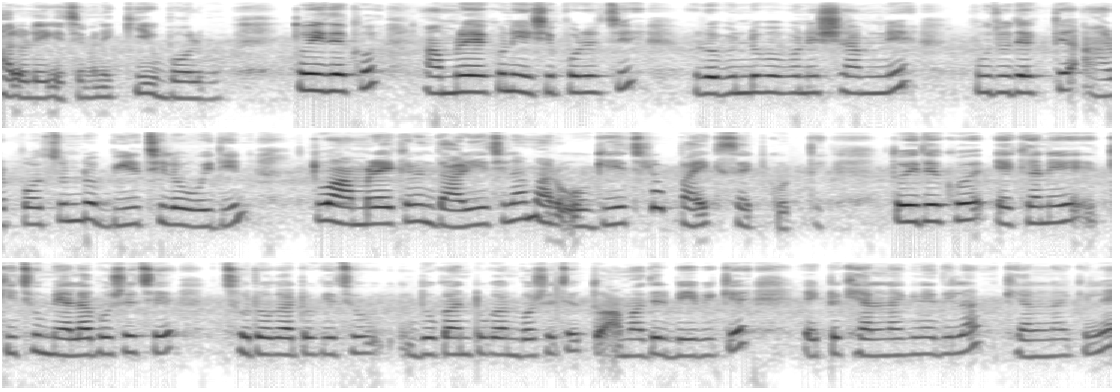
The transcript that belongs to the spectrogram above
ভালো লেগেছে মানে কি বলব। তো এই দেখো, আমরা এখন এসে পড়েছি রবীন্দ্র ভবনের সামনে। পুজো দেখতে আর প্রচণ্ড ভিড় ছিল ওই দিন। তো আমরা এখানে দাঁড়িয়েছিলাম আর ও গিয়েছিল বাইক সাইড করতে। তো এই দেখো, এখানে কিছু মেলা বসেছে, ছোটোখাটো কিছু দোকান টোকান বসেছে। তো আমাদের বেবিকে একটু খেলনা কিনে দিলাম। খেলনা কিনে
